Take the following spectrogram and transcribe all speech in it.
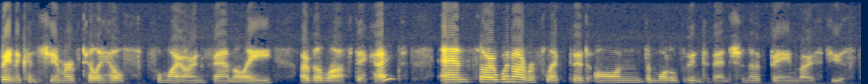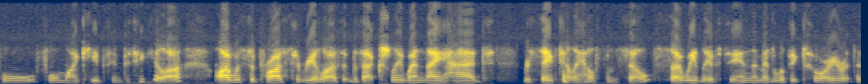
been a consumer of telehealth for my own family over the last decade. And so when I reflected on the models of intervention that have been most useful for my kids in particular, I was surprised to realise it was actually when they had receive telehealth themselves. So we lived in the middle of Victoria at the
